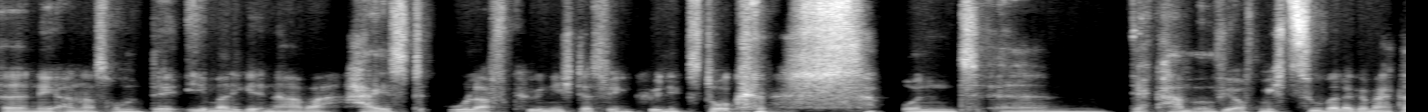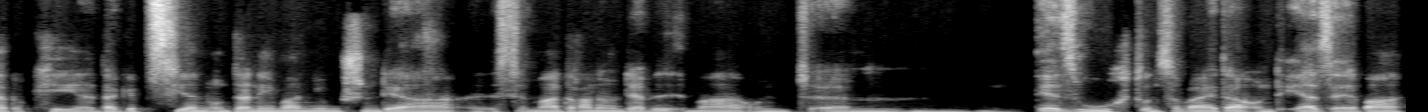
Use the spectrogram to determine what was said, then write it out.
äh, nee, andersrum. Der ehemalige Inhaber heißt Olaf König, deswegen Königsdruck. Und ähm, der kam irgendwie auf mich zu, weil er gemerkt hat, okay, da gibt's hier einen Unternehmer, einen Jungschen, der ist immer dran und der will immer und ähm, der sucht und so weiter. Und er selber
